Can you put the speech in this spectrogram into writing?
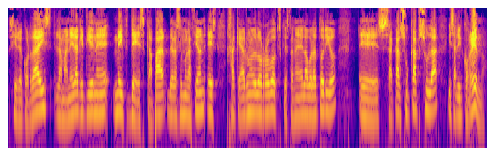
si recordáis, la manera que tiene Maeve de escapar de la simulación es hackear uno de los robots que están en el laboratorio, eh, sacar su cápsula y salir corriendo.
